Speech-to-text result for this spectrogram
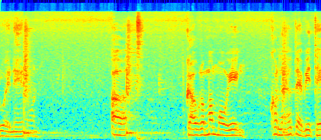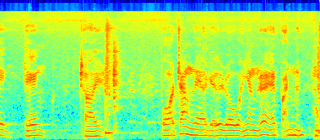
รวยแน่นอน เออเราก็มาเมาเอง ก็แล้วแต่พี่เท่งเท่งใช่ พอจังแล้วเดี๋ยวเราว่ายังได้ปันเงินโอ้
